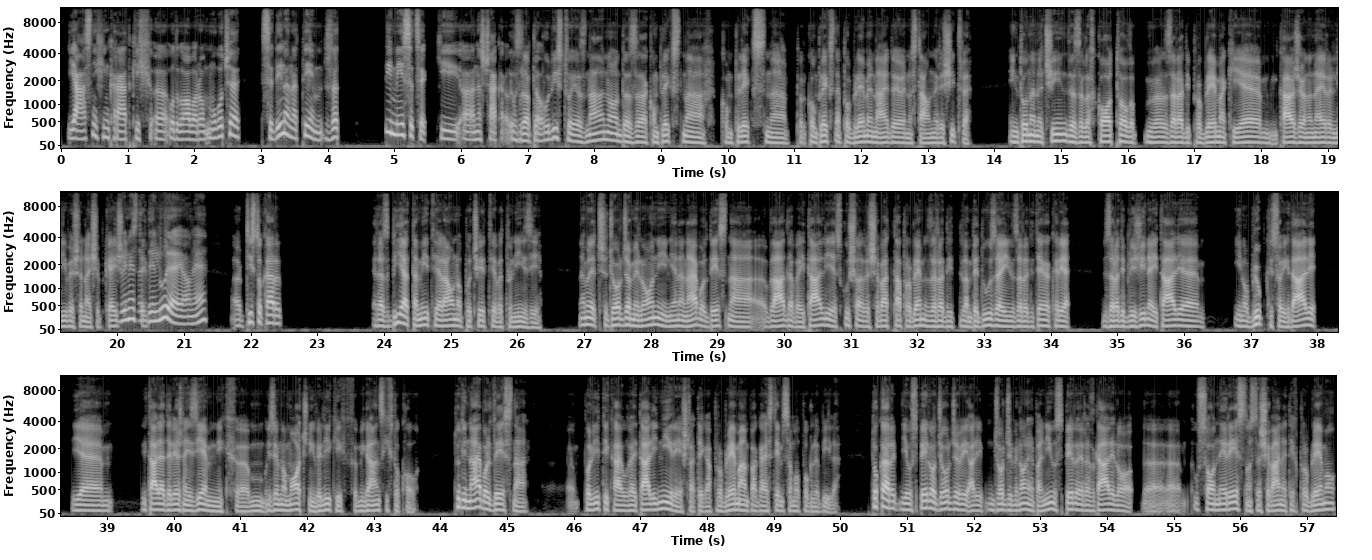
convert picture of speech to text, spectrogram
jasnih in kratkih uh, odgovorov. Mogoče se dela na tem, za te mesece, ki uh, nas čakajo. Za populistov je znano, da za kompleksna, kompleksna, kompleksne probleme najdejo enostavne rešitve. In to na način, da za lahkoto, v, v, zaradi problema, ki je, kažejo na najranljivejše, najšipkejše. Že ne delujejo. Ne? Tisto, kar razbija ta mit, je ravno početje v Tuniziji. Namreč Giorgia Meloni in njena najbolj desna vlada v Italiji je skušala reševati ta problem zaradi Lampeduze in zaradi tega, ker je zaradi bližine Italije in obljub, ki so jih dali, je Italija deležna izjemnih, izjemno močnih, velikih migranskih tokov. Tudi najbolj desna politika v Italiji ni rešila tega problema, ampak ga je s tem samo poglobila. To, kar je uspelo Đorđevi ali Đorđevi Meloni, pa ni uspelo, je razgalilo uh, vso neresnost reševanja teh problemov.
